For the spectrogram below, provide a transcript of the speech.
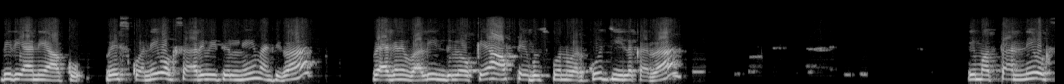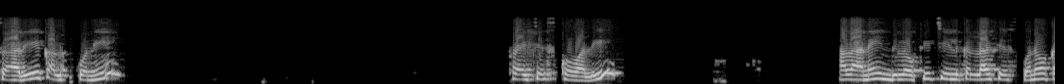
బిర్యానీ ఆకు వేసుకొని ఒకసారి వీటిని మంచిగా వేగనివ్వాలి. ఇందులోకి హాఫ్ టేబుల్ స్పూన్ వరకు జీలకర్ర. ఈ మొత్తాన్ని ఒకసారి కలుపుకొని ఫ్రై చేసుకోవాలి. అలానే ఇందులోకి చీలికల్లా చేసుకొని ఒక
